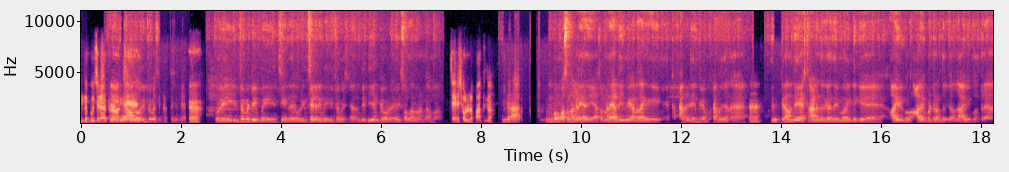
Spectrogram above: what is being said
இந்த குஜராத்ல வந்து ஒரு இன்ஃபர்மேஷன் கிடைச்சது ஒரு இன்ஃபர்மேட்டிவ் என்னது? ஒரு இன்சைடர் இன்ஃபர்மேஷன் அது வந்து டிஎம்கே ஓட சொல்லாம வேண்டாமா? சரி சொல்லு பாத்துக்கலாம். இல்லடா. ரொம்ப மோசமா கிடையாது. சொன்னதே டிஎம்கே காரன் தான். எங்க ஃபேமிலி டிஎம்கே ஃபேமிலி தானே. நான் வந்து ஸ்டாலின் வந்திருக்காரு தெரியுமா? இன்னைக்கு ஆய்வு ஆய்வு பண்றேன் வந்திருக்காருல்ல ஆய்வு பண்றேன்.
